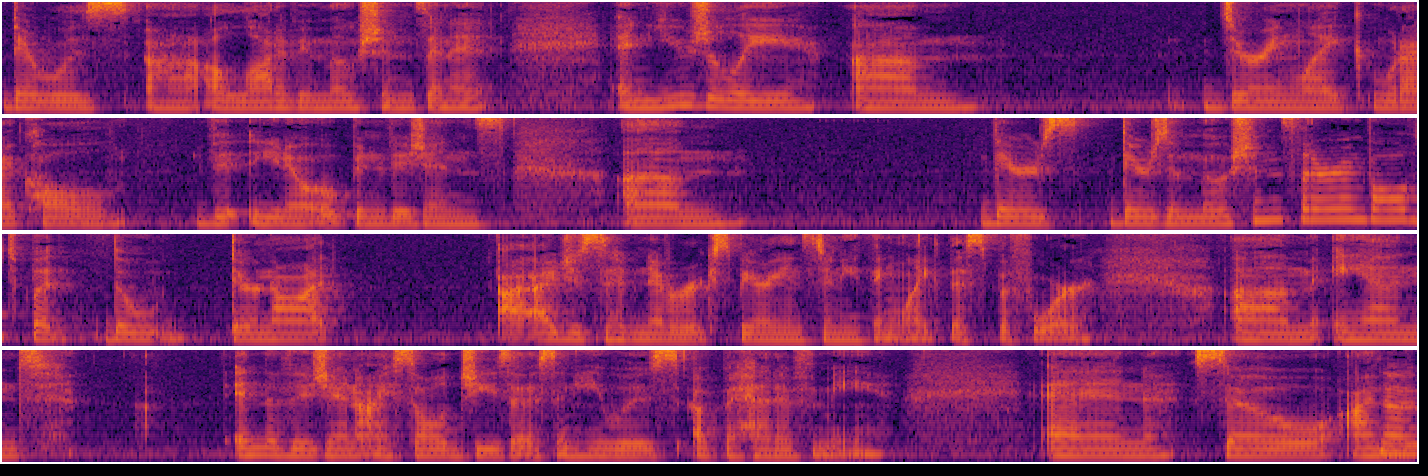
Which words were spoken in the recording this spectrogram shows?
there was uh, a lot of emotions in it, and usually um, during like what I call vi- you know open visions, um, there's there's emotions that are involved, but though they're not I, just had never experienced anything like this before. Um, and in the vision, I saw Jesus, and he was up ahead of me. And so I'm. No,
